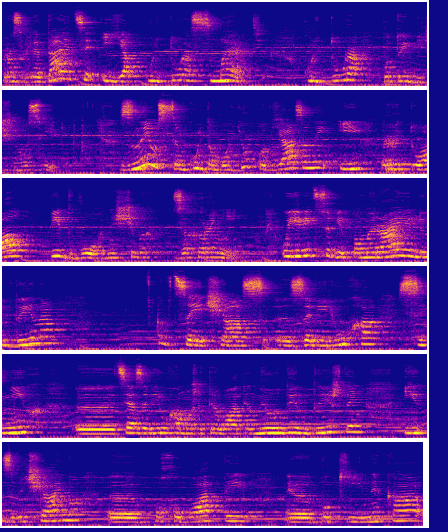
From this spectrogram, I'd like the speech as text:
розглядається і як культура смерті, культура потойбічного світу. З ним, з цим культом вогню, пов'язаний і ритуал підвогнищевих захоронінь. Уявіть собі, помирає людина в цей час е, завірюха, сніг. Е, Ця завірюха може тривати не один тиждень, і, звичайно, е, поховати покійника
